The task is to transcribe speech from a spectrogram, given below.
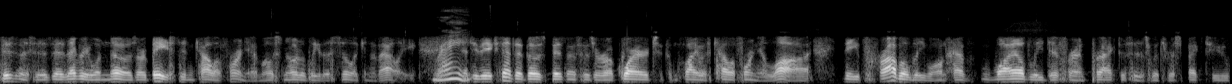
businesses, as everyone knows, are based in California, most notably the Silicon Valley. Right. And to the extent that those businesses are required to comply with California law, they probably won't have wildly different practices with respect to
